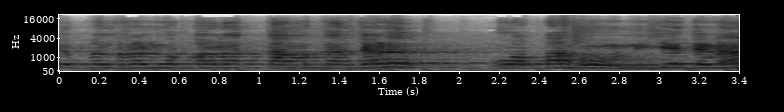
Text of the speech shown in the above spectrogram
ਤੇ 15 ਨੂੰ ਆਪਾਂ ਕੰਮ ਕਰ ਜਾਣ ਉਹ ਆਪਾਂ ਹੋਣ ਨਹੀਂ ਜੇ ਦੇਣਾ।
